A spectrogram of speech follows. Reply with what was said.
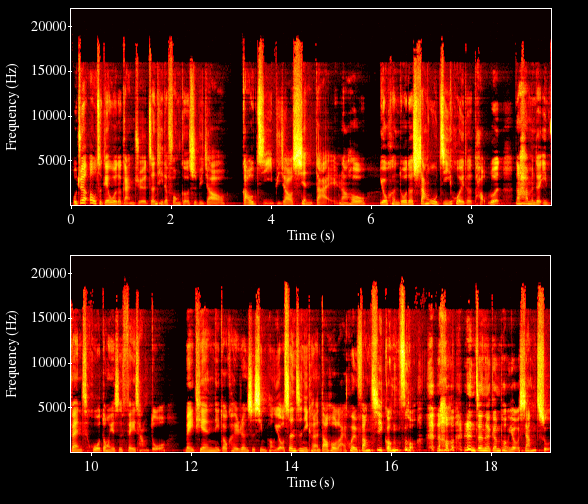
我觉得 Alt 给我的感觉，整体的风格是比较高级、比较现代，然后有很多的商务机会的讨论。那他们的 event 活动也是非常多。每天你都可以认识新朋友，甚至你可能到后来会放弃工作，然后 认真的跟朋友相处。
